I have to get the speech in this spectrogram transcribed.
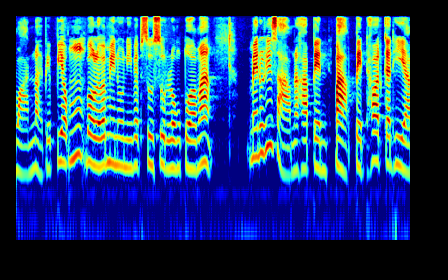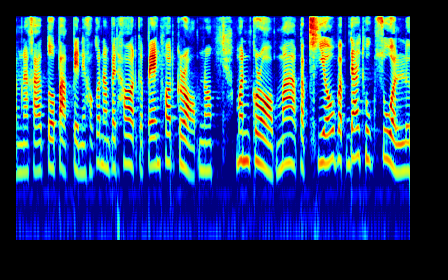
หวานๆหน่อยเปรี้ยวๆบอกเลยว่าเมนูนี้แบบสุดๆลงตัวมาก เมนูที่3นะคะเป็นปากเป็ดทอดกระเทียมนะคะ ตัวปากเป็ดเนี่ยเขาก็นำไปทอดกับแป้งทอดกรอบเนาะมันกรอบมากแบบเคี้ยวแบบได้ทุกส่วนเล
